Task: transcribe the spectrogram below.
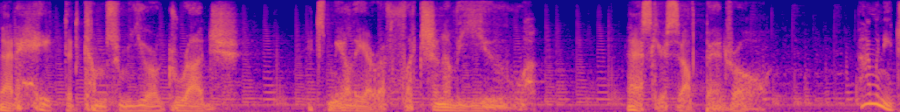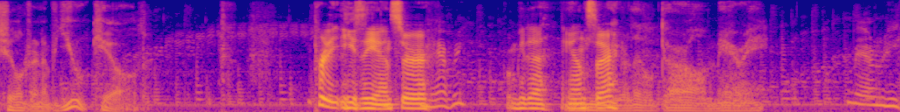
That hate that comes from your grudge. It's merely a reflection of you. Ask yourself, Pedro. How many children have you killed? Pretty easy answer Mary? for me to answer. Me, Your little girl, Mary. Mary.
